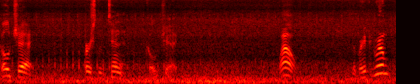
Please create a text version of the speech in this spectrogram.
Kolchak. First Lieutenant Kolchak. Wow. The briefing room?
